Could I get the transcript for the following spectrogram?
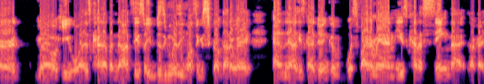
ergo, he was kind of a Nazi. So he just really wants to scrub that away. And now he's kind of doing good with Spider Man. He's kind of seeing that okay,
